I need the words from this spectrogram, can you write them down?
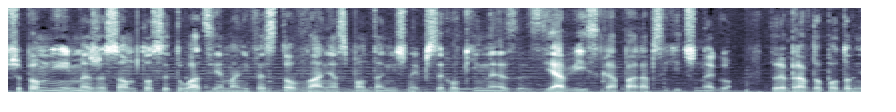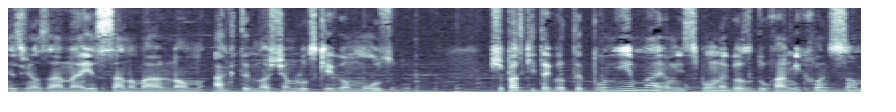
Przypomnijmy, że są to sytuacje manifestowania spontanicznej psychokinezy, zjawiska parapsychicznego, które prawdopodobnie związane jest z anomalną aktywnością ludzkiego mózgu. Przypadki tego typu nie mają nic wspólnego z duchami, choć są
